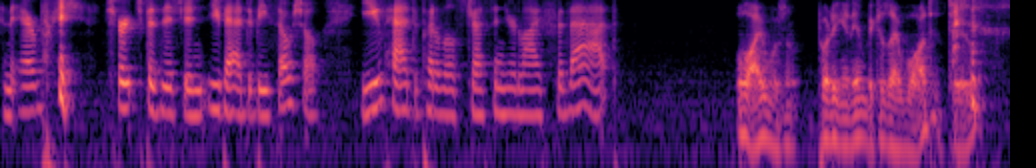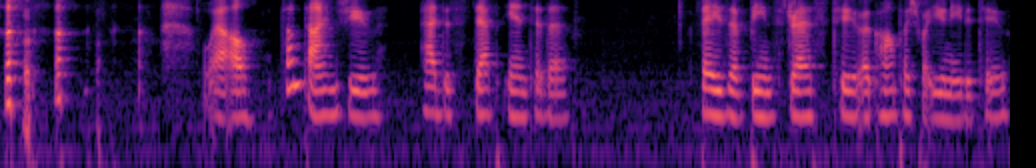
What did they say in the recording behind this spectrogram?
in every church position, you've had to be social. You've had to put a little stress in your life for that. well i wasn't putting it in because i wanted to Well, sometimes you had to step into the phase of being stressed to accomplish what you needed to?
